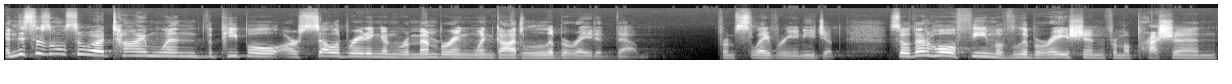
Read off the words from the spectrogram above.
And this is also a time when the people are celebrating and remembering when God liberated them from slavery in Egypt. So, that whole theme of liberation from oppression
